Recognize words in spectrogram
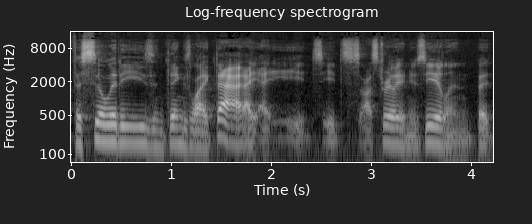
facilities and things like that. I, I, it's it's Australia, New Zealand, but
